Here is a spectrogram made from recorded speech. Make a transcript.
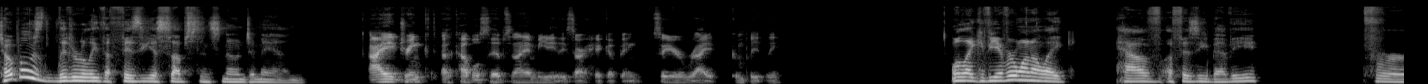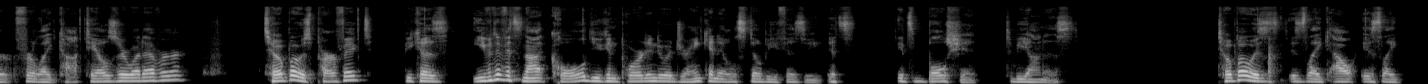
topo is literally the fizziest substance known to man. I drink a couple sips and I immediately start hiccuping. So you're right completely. Well, like if you ever want to like have a fizzy bevy for for like cocktails or whatever, Topo is perfect because even if it's not cold, you can pour it into a drink and it will still be fizzy. It's it's bullshit to be honest. Topo is is like out is like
